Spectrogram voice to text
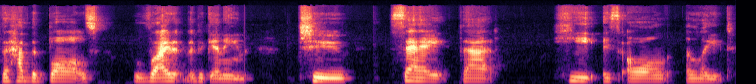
that had the balls right at the beginning to say that he is all elite.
